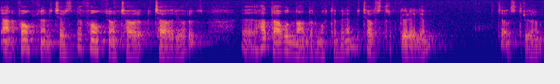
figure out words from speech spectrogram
Yani fonksiyon içerisinde fonksiyon çağır, çağırıyoruz. E, hata bundandır muhtemelen. Bir çalıştırıp görelim. Çalıştırıyorum.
